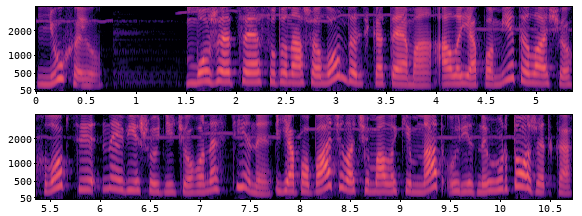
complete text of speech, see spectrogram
нюхаю. Може, це суто наша лондонська тема, але я помітила, що хлопці не вішають нічого на стіни. Я побачила чимало кімнат у різних гуртожитках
